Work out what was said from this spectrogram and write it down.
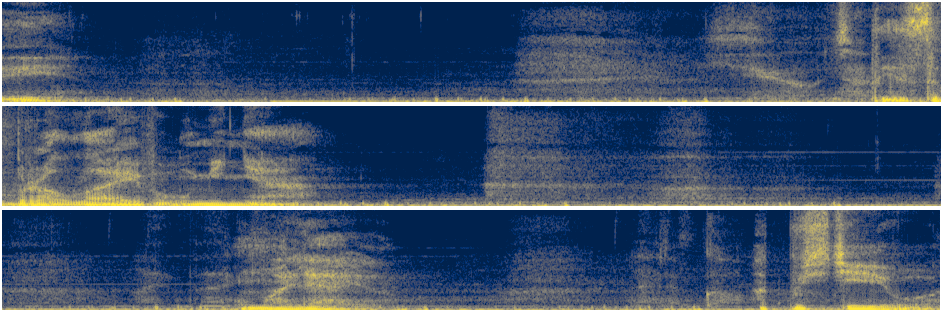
Ты... Ты забрала его у меня. Умоляю, Отпусти его.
